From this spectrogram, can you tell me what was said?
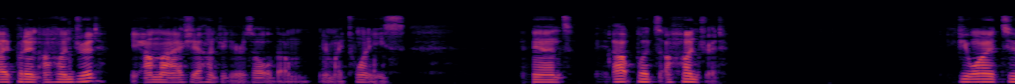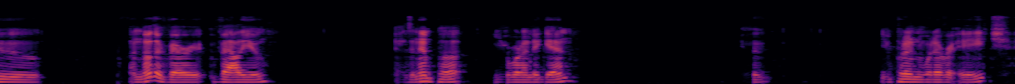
I put in 100. Yeah, I'm not actually 100 years old. I'm in my 20s. And it outputs 100. If you wanted to put another vari value as an input, you run it again. You, put in whatever age.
